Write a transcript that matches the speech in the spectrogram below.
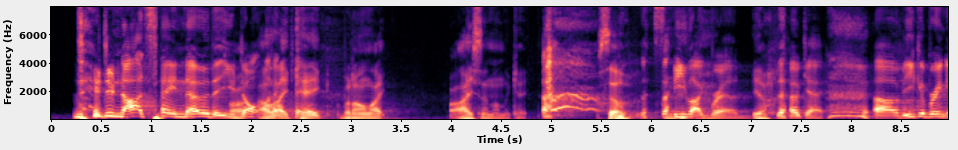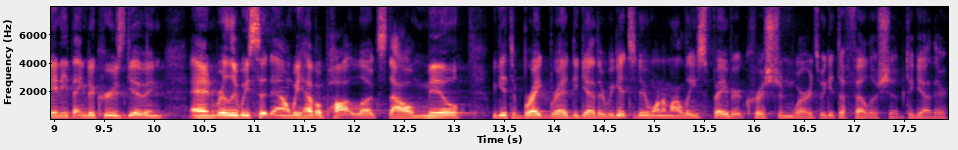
Do not say no that you uh, don't. I like, like cake. cake, but I don't like icing on the cake. So, so you like bread? Yeah. Okay. Um, you could bring anything to cruise giving, and really, we sit down. We have a potluck style meal. We get to break bread together. We get to do one of my least favorite Christian words. We get to fellowship together.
